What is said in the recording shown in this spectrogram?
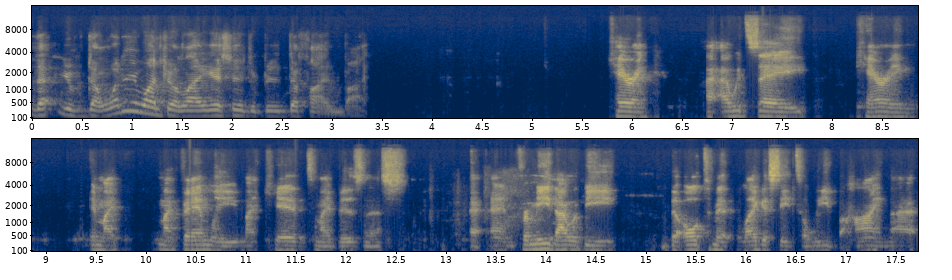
that you've done what do you want your legacy to be defined by caring. I, I would say caring in my my family my kids my business. And for me that would be the ultimate legacy to leave behind that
